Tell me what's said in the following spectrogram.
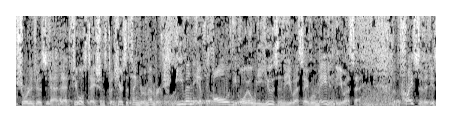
shortages at, at, fuel stations. But here's the thing to remember. Even if all of the oil we use in the USA were made in the USA, the price of it is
